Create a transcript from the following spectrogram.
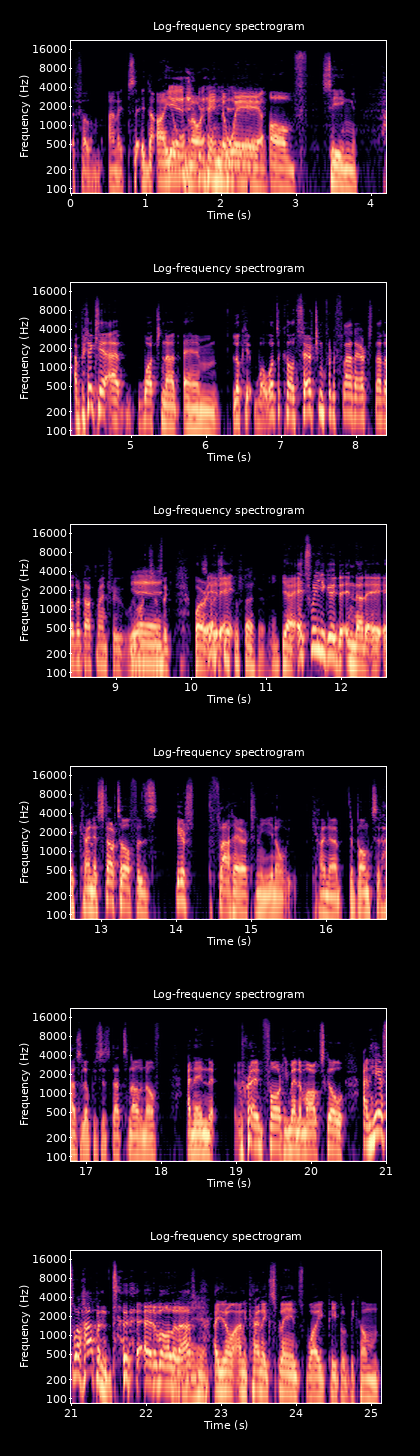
a film, and it's an eye opener Yeah, in the yeah, way yeah. of seeing. And particularly uh, watching that, um, look at what what's it called? Searching for the Flat Earth, that other documentary we watched Yeah. this week, where Searching it, for flat Earth, yeah. yeah, it's really good in that it, it kind of starts off as here's the flat earth, and you know, kind of debunks it, has a look, he says that's not enough, and then around forty minute marks go, and here's what happened out of all of that, Yeah. and, you know, and it kind of explains why people become.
